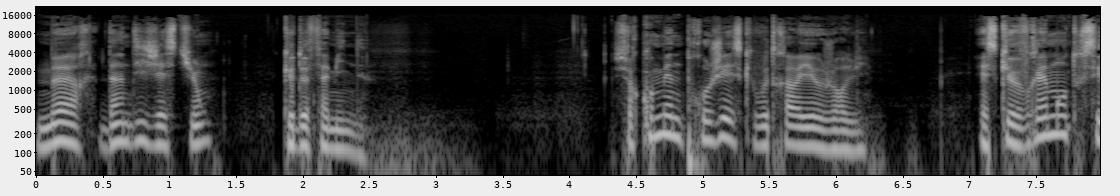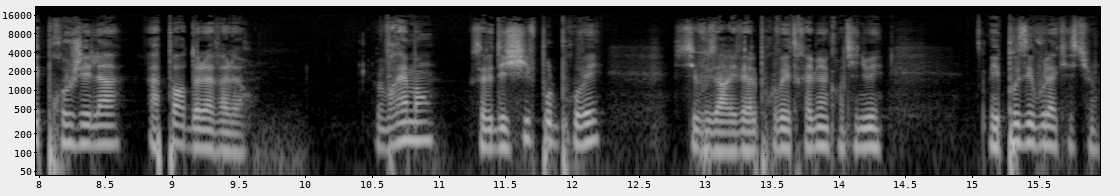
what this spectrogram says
meurent d'indigestion que de famine. Sur combien de projets est-ce que vous travaillez aujourd'hui? Est-ce que vraiment tous ces projets-là apportent de la valeur? Vraiment? Vous avez des chiffres pour le prouver? Si vous arrivez à le prouver, très bien, continuez. Mais posez-vous la question.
